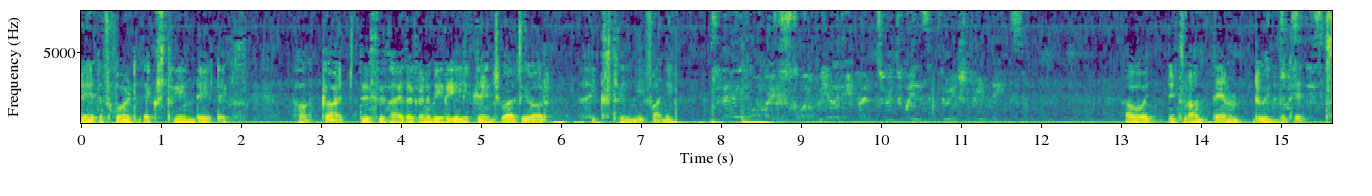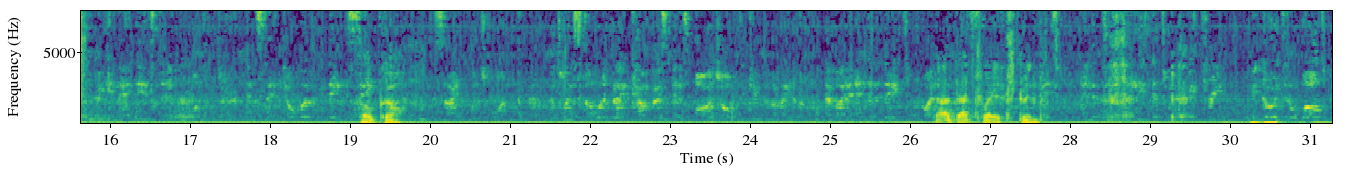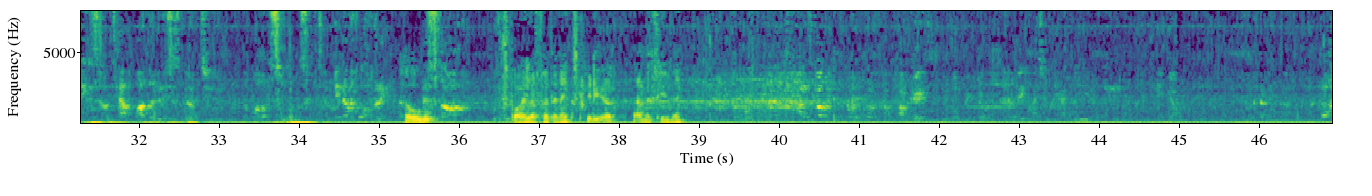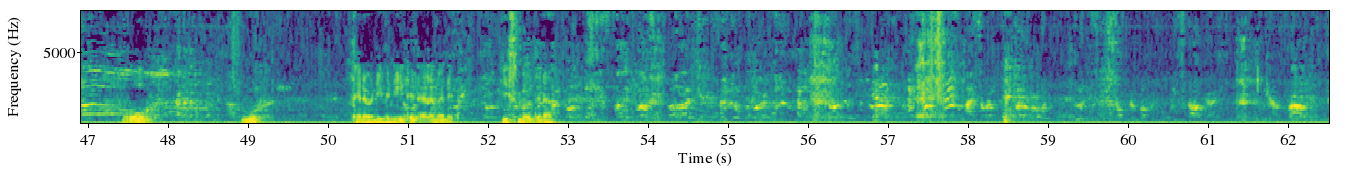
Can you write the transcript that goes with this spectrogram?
Red Squad Extreme Dating. Oh god, this is either gonna be really cringe-worthy or extremely funny. Oh, it, it's not them doing the dates. Oh god. Ah, that's why it's twins. Oh, spoiler for the next video, I'm assuming. Oh, oh, they don't even need to tell him anything. He's smooth enough.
